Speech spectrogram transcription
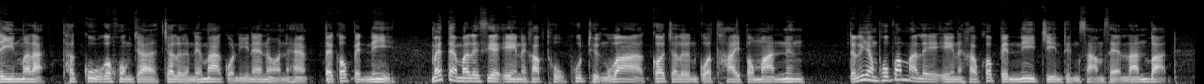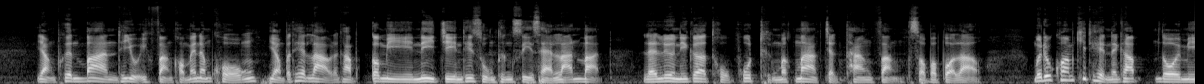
จีนมาล่ะ ถ้ากู้ก็คงจะเจริญได้มากกว่านี้แน่นอนนะฮะแต่ก็เป็นหนี้แม้แต่มาเลเซียเองนะครับถูกพูดถึงว่าก็เจริญกว่าไทยประมาณหนึ่งแต่ก็ยังพบว่ามาเลเองนะครับก็เป็นหนี้จีนถึง3 0 0แสนล้านบาทอย่างเพื่อนบ้านที่อยู่อีกฝั่งของแม่น้ำโขงอย่างประเทศลาวนะครับ ก็มีหนี้จีนที่สูงถึง4 0 0แสนล้านบาท และเรื่องนี้ก็ถูกพูดถึงมาก ๆ จากทางฝั่งสปปลาว มาดูความคิดเห็นนะครับ โดยมี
